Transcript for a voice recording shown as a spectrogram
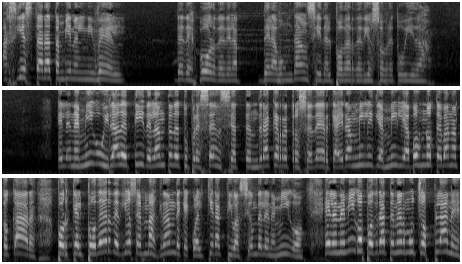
así estará también el nivel de desborde de la, de la abundancia y del poder de Dios sobre tu vida. El enemigo irá de ti delante de tu presencia, tendrá que retroceder, caerán mil y diez mil y a vos no te van a tocar, porque el poder de Dios es más grande que cualquier activación del enemigo. El enemigo podrá tener muchos planes,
